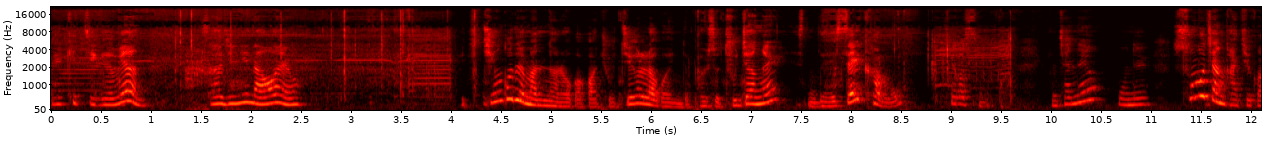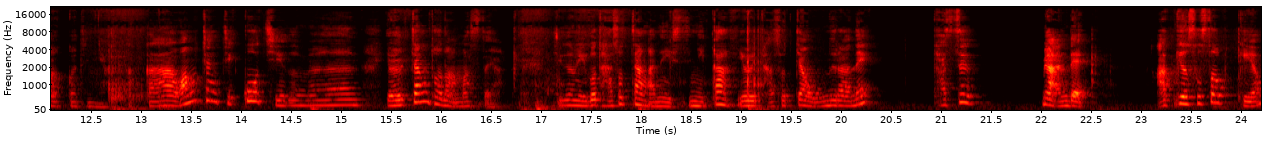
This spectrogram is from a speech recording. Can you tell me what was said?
이렇게 찍으면 사진이 나와요. 친구들 만나러 가가지고 찍으려고 했는데 벌써 두 장을 내 셀카로 찍었습니다. 괜찮아요? 오늘 20장 가지고 왔거든요. 아까 왕창 찍고 지금은 10장 더 남았어요. 지금 이거 5장 안에 있으니까 15장 오늘 안에 다 쓰면 안돼. 아껴서 써볼게요.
